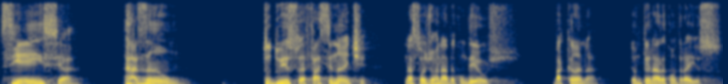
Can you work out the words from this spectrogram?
ciência, razão, tudo isso é fascinante na sua jornada com Deus? Bacana, eu não tenho nada contra isso.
